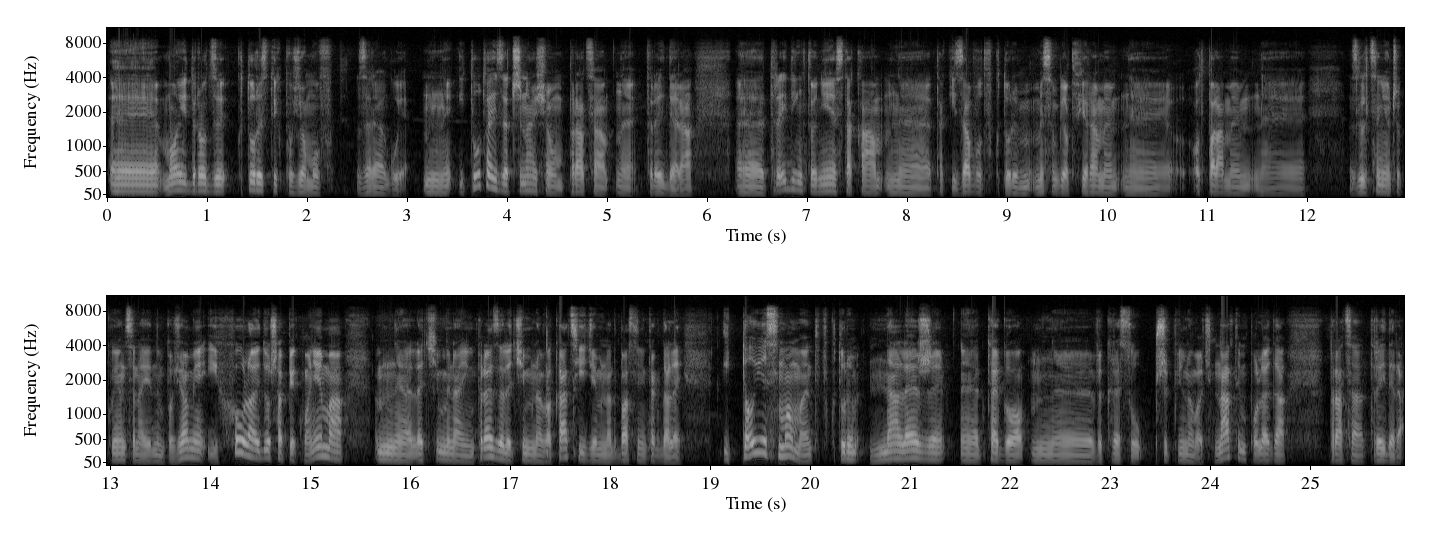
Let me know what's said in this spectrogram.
e, moi drodzy, który z tych poziomów zareaguje? Mm, I tutaj zaczyna się praca e, tradera. E, Trading to nie jest taka, e, taki zawód, w którym my sobie otwieramy, odpalamy zlecenie oczekujące na jednym poziomie i hula i dusza piekła nie ma, mm, lecimy na imprezę, lecimy na wakacje, idziemy nad basen i tak dalej. I to jest moment, w którym należy e, tego mm, wykresu przypilnować. Na tym polega praca tradera,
